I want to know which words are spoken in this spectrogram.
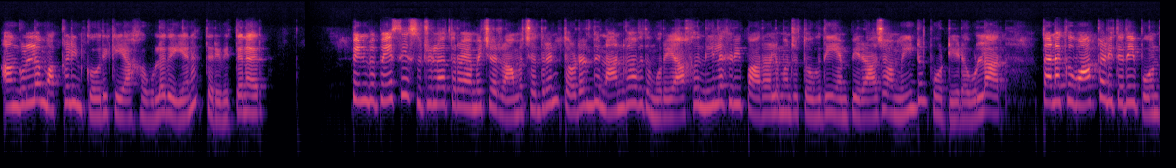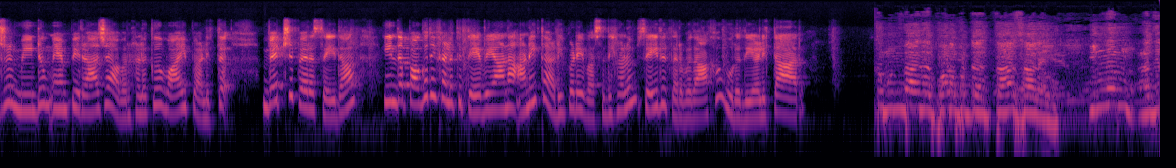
அங்குள்ள மக்களின் கோரிக்கையாக உள்ளது என தெரிவித்தனர். பின்பு பேசிய சுற்றுலாத்துறை அமைச்சர் ராமச்சந்திரன் தொடர்ந்து நான்காவது முறையாக நீலகிரி பாராளுமன்ற தொகுதி எம்பி ராஜா மீண்டும் போட்டியிட உள்ளார். தனக்கு வாக்களித்ததை போன்று மீண்டும் எம்பி ராஜா அவர்களுக்கு வாய்ப்பு அளித்து வெற்றி பெற செய்தால் இந்த பகுதிகளுக்கு தேவையான அனைத்து அடிப்படை வசதிகளும் செய்து தருவதாக உறுதியளித்தார். முன்பாக போடப்பட்ட தார் சாலை. இன்னும் அது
